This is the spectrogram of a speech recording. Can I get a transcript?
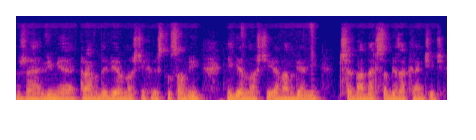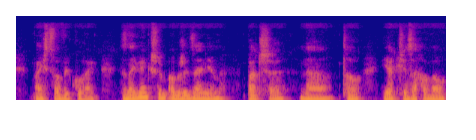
że w imię prawdy, wierności Chrystusowi i wierności Ewangelii trzeba dać sobie zakręcić państwowy kurek. Z największym obrzydzeniem patrzę na to, jak się zachował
